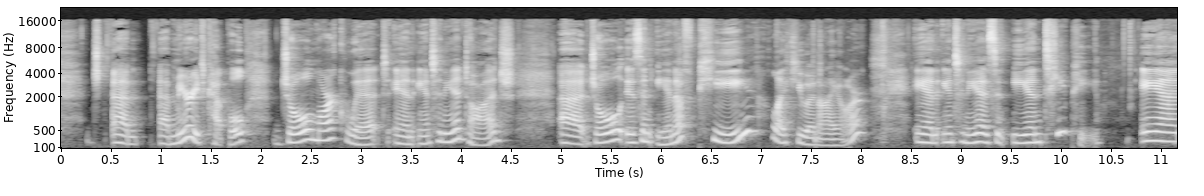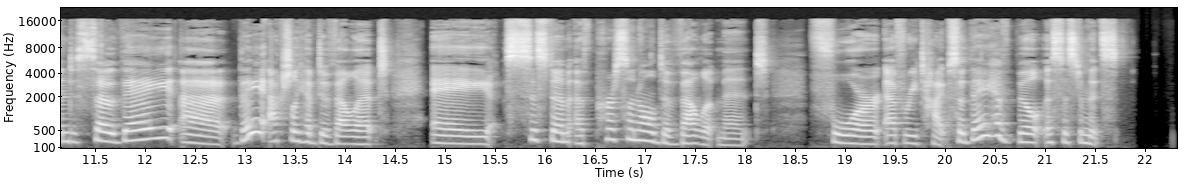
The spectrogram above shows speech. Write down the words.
um, a married couple, Joel Mark Witt and Antonia Dodge. Uh, Joel is an ENFP, like you and I are, and Antonia is an ENTP. And so they uh, they actually have developed a system of personal development for every type. So they have built a system that's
